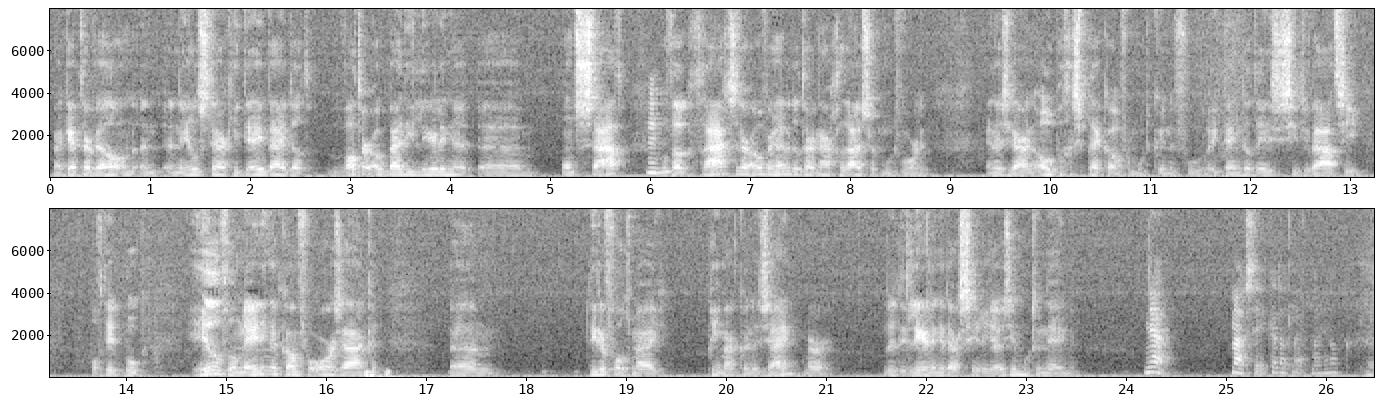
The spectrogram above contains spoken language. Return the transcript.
Maar ik heb daar wel een, een, een heel sterk idee bij dat wat er ook bij die leerlingen ontstaat, Mhm. of welke vragen ze daarover hebben, dat daar naar geluisterd moet worden. En dat je daar een open gesprek over moet kunnen voeren. Ik denk dat deze situatie, of dit boek, heel veel meningen kan veroorzaken, ehm, die er volgens mij prima kunnen zijn, maar dat die leerlingen daar serieus in moeten nemen. Ja, nou zeker, dat lijkt mij ook.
